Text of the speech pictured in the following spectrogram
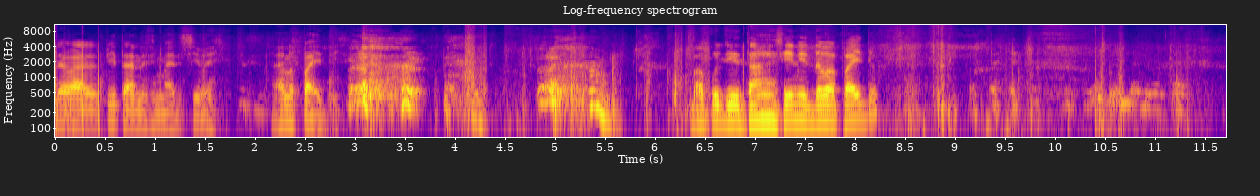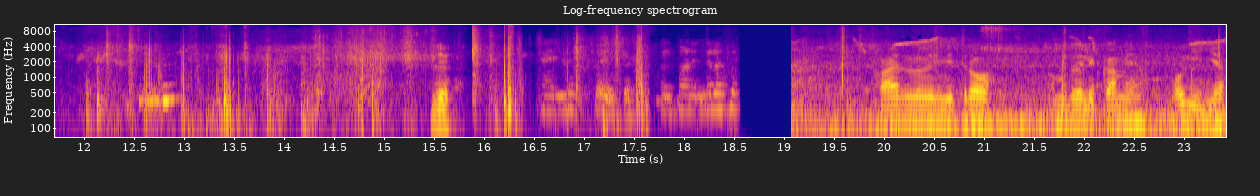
દવા પીતા નથી મારી સિવાય. હાલો, પાઈ દી. બાપુજી ધાસીની દવા પાઈ દો. જો. ફાઇનલી મિત્રો, અમરેલી કામે ઓગી ગયા.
